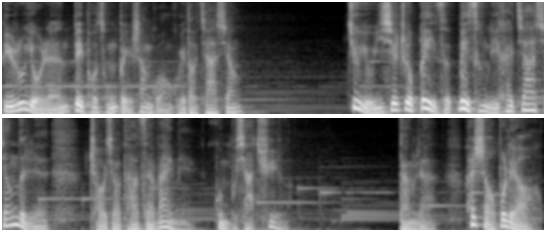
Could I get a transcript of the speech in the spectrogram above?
比如有人被迫从北上广回到家乡，就有一些这辈子未曾离开家乡的人嘲笑他在外面混不下去了。当然，还少不了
